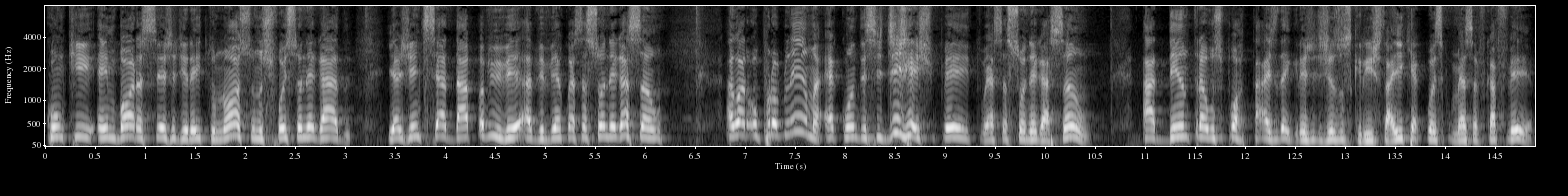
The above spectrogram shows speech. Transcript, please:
com que, embora seja direito nosso, nos foi sonegado. E a gente se adapta a viver, a viver com essa sonegação. Agora, o problema é quando esse desrespeito, essa sonegação, adentra os portais da igreja de Jesus Cristo. Aí que a coisa começa a ficar feia.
